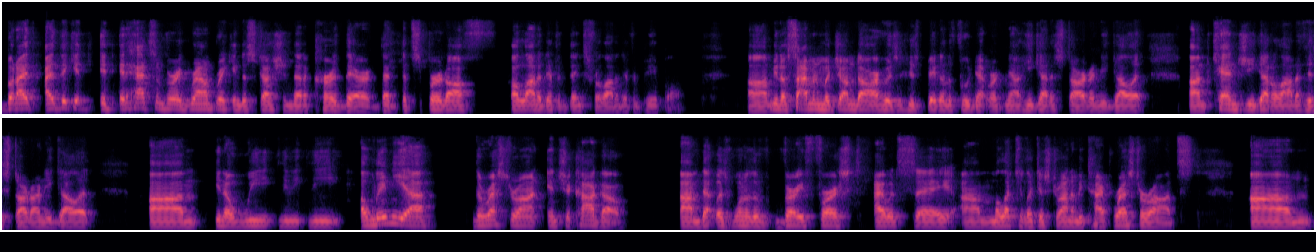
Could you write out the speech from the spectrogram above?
but I, I think it, it it had some very groundbreaking discussion that occurred there that that spurred off a lot of different things for a lot of different people. Um, you know, Simon Majumdar, who's who's big on the Food Network now, he got his start on eGullet. Um, Kenji got a lot of his start on eGullet. Um, you know, we the the Alinea, the restaurant in Chicago, um, that was one of the very first, I would say, um, molecular gastronomy type restaurants. Um,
